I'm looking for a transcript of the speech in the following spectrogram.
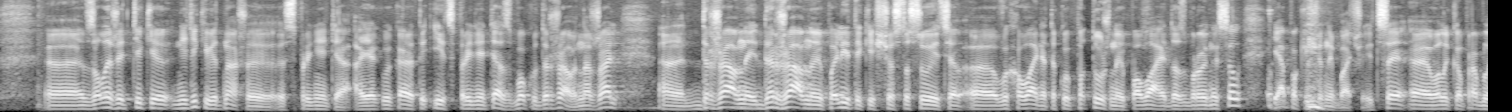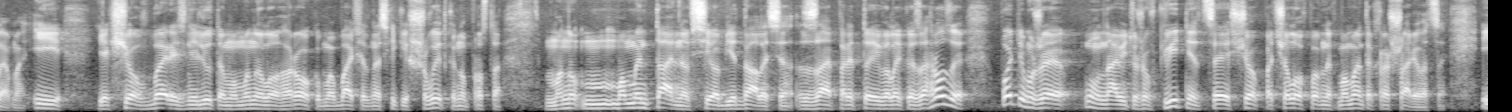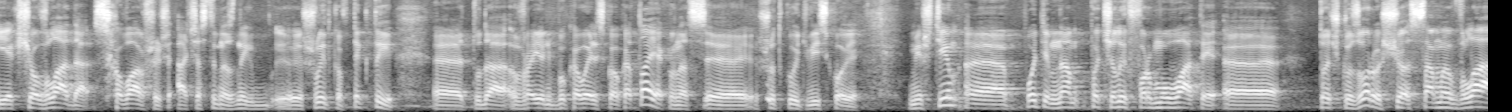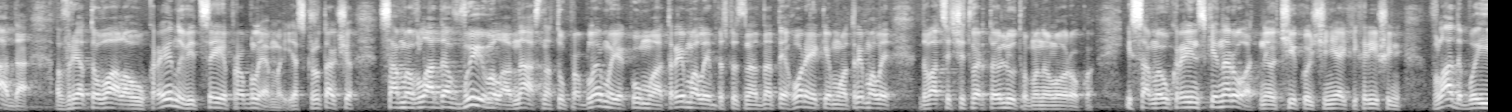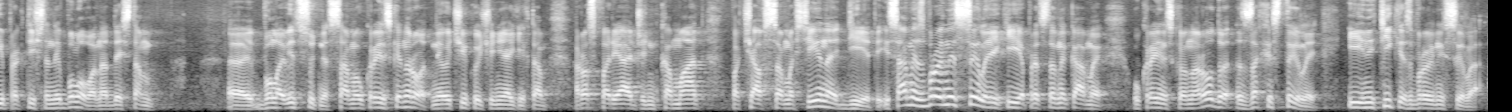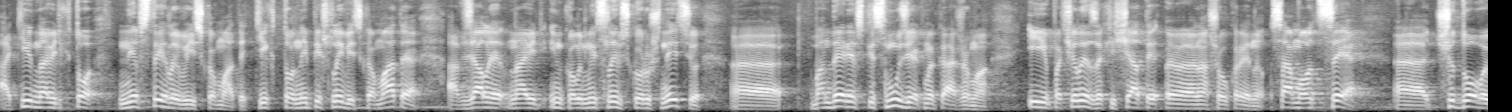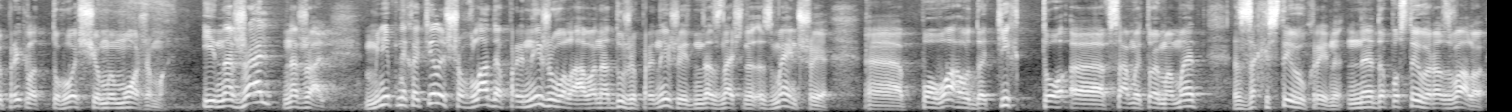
е, залежить тільки не тільки від нашого сприйняття, а як ви кажете, і сприйняття з боку держави. На жаль, е, державної державної політики, що стосується е, виховання такої потужної поваги до збройних сил, я поки що не бачу. І це е, велика проблема. І якщо в березні, лютому минулого року ми бачили наскільки швидко, ну просто моментально всі об'єдналися за перед тою великою загрозою, потім уже ну навіть уже в квітні це що почало в певних моментах розшарюватися. І якщо влада, сховавшись, а частина з них е, швидко втекти е, туди в район Буковельського котла, як у нас е, шуткують військові, між тим потім нам почали формувати. Точку зору, що саме влада врятувала Україну від цієї проблеми. Я скажу так, що саме влада вивела нас на ту проблему, яку ми отримали безпосередньо на те горе, яке ми отримали 24 лютого минулого року. І саме український народ, не очікуючи ніяких рішень влади, бо її практично не було. Вона десь там була відсутня. Саме український народ, не очікуючи ніяких там розпоряджень, команд, почав самостійно діяти. І саме збройні сили, які є представниками українського народу, захистили і не тільки збройні сили, а ті, навіть хто не встигли військомати, ті, хто не пішли військомати, а взяли навіть інколи мисливську рушницю, е, бандерівські смузі, як ми кажемо, і почали захищати е, нашу Україну. Саме оце е, чудовий приклад того, що ми можемо. І на жаль, на жаль, мені б не хотілося, щоб влада принижувала, а вона дуже принижує, на- значно зменшує е, повагу до тих, хто е, в саме той момент захистив Україну, не допустив розвалу.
